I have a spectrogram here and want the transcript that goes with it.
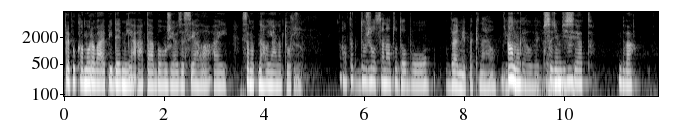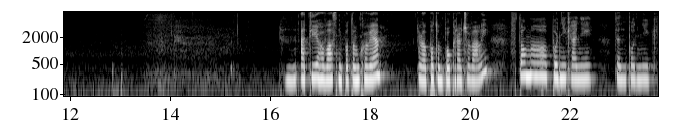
Prepukla morová epidémia a tá bohužiaľ zasiahla aj samotného Jana Turzu. A tak dožil sa na tú dobu veľmi pekného, vysokého Áno, veku. 72. Mm-hmm. A tí jeho vlastní potomkovia e, potom pokračovali v tom podnikaní. Ten podnik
